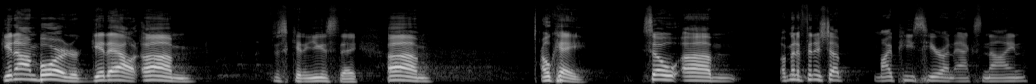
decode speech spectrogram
get on board or get out. Um, just kidding, you can stay. Um, okay, so um, I'm gonna finish up my piece here on Acts 9.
